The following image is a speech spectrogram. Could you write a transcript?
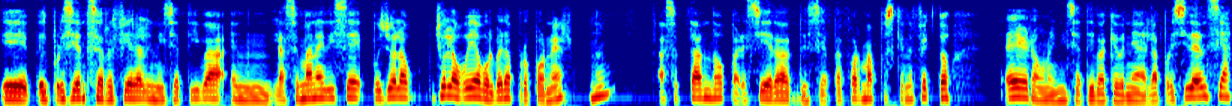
Eh, el presidente se refiere a la iniciativa en la semana y dice, pues yo la, yo la voy a volver a proponer, ¿no? Aceptando, pareciera de cierta forma, pues que en efecto era una iniciativa que venía de la presidencia.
